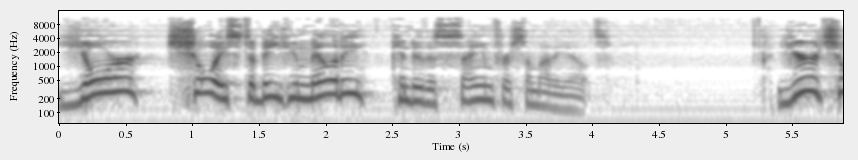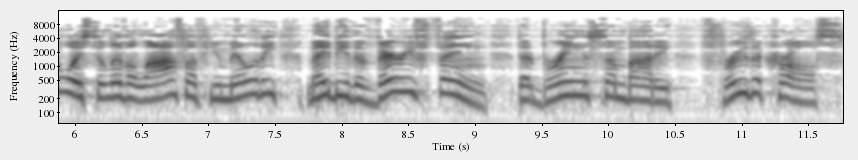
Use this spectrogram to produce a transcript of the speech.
your choice to be humility can do the same for somebody else. Your choice to live a life of humility may be the very thing that brings somebody through the cross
